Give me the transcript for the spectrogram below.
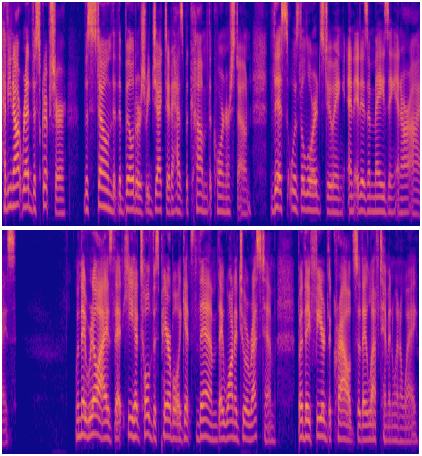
Have you not read the scripture? The stone that the builders rejected has become the cornerstone. This was the Lord's doing, and it is amazing in our eyes. When they realized that he had told this parable against them, they wanted to arrest him, but they feared the crowd, so they left him and went away.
